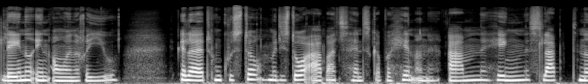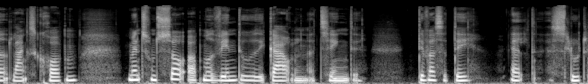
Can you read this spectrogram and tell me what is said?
lænet ind over en rive, eller at hun kunne stå med de store arbejdshandsker på hænderne, armene hængende slapt ned langs kroppen, mens hun så op mod vinduet i gavlen og tænkte, det var så det, alt er slut.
